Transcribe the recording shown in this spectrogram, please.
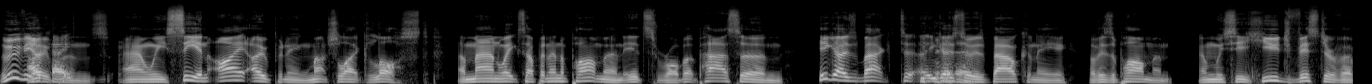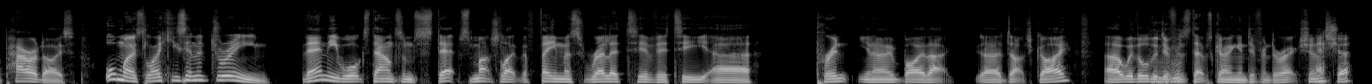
The movie Okay. opens, and we see an eye opening, much like Lost. A man wakes up in an apartment. It's Robert Pattinson. He goes back to he goes to his balcony of his apartment, and we see a huge vista of a paradise, almost like he's in a dream. Then he walks down some steps, much like the famous relativity uh, print, you know, by that uh, Dutch guy, uh, with all the Mhm. different steps going in different directions. Escher.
